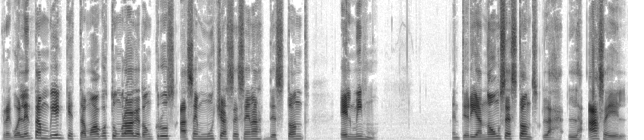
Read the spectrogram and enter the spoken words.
Recuerden también que estamos acostumbrados a que Tom Cruise hace muchas escenas de stunt él mismo. En teoría no usa stunts, las, las hace él.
